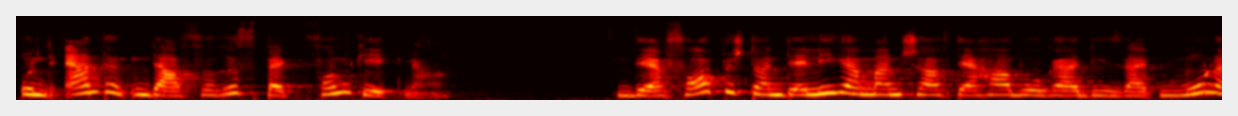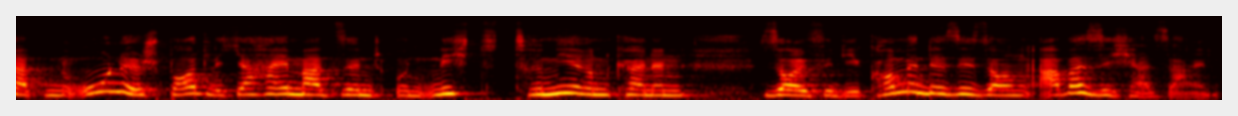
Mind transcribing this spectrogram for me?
und ernteten dafür Respekt vom Gegner. Der Fortbestand der Ligamannschaft der Harburger, die seit Monaten ohne sportliche Heimat sind und nicht trainieren können, soll für die kommende Saison aber sicher sein.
